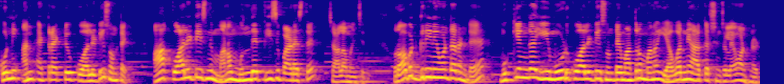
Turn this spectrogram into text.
కొన్ని అన్అట్రాక్టివ్ క్వాలిటీస్ ఉంటాయి. ఆ క్వాలిటీస్ని మనం ముందే తీసి పాడేస్తే చాలా మంచిది. రాబర్ట్ గ్రీన్ ఏమంటారంటే ముఖ్యంగా ఈ మూడు క్వాలిటీస్ ఉంటే మాత్రం మనం ఎవరిని ఆకర్షించలేము అంటున్నాడు.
